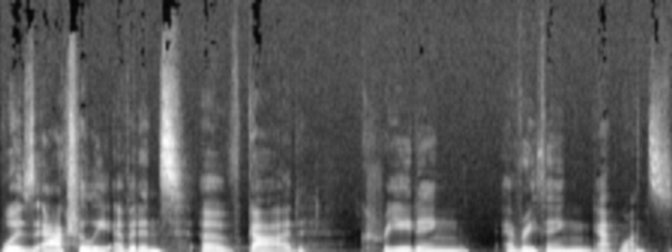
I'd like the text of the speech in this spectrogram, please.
was actually evidence of God creating everything at once.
